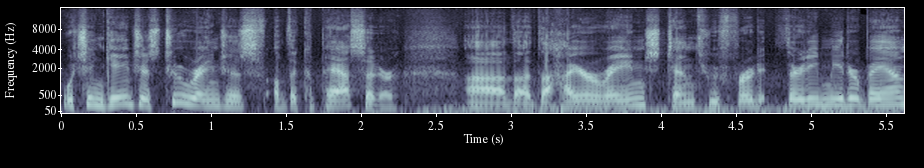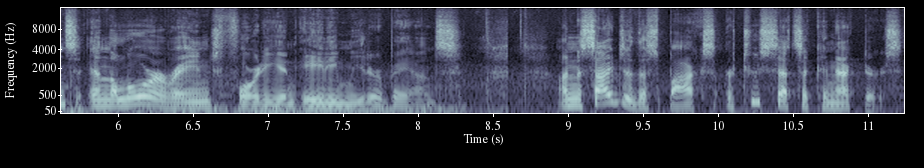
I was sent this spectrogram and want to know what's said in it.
which engages two ranges of the capacitor. Uh, the, the higher range, 10 through 30 meter bands, and the lower range, 40 and 80 meter bands. On the sides of this box are two sets of connectors.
